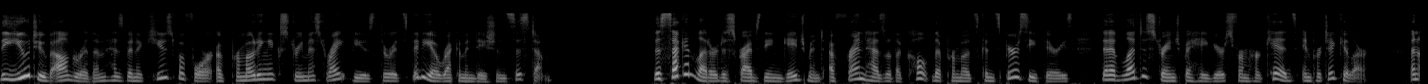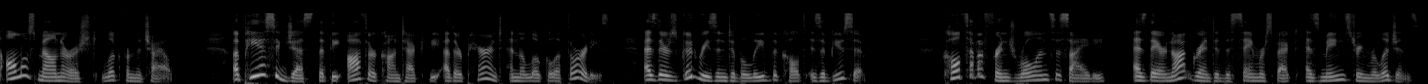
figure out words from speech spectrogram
The YouTube algorithm has been accused before of promoting extremist right views through its video recommendation system. The second letter describes the engagement a friend has with a cult that promotes conspiracy theories that have led to strange behaviors from her kids in particular, an almost malnourished look from the child. Appiah suggests that the author contact the other parent and the local authorities, as there's good reason to believe the cult is abusive. Cults have a fringe role in society, as they are not granted the same respect as mainstream religions,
